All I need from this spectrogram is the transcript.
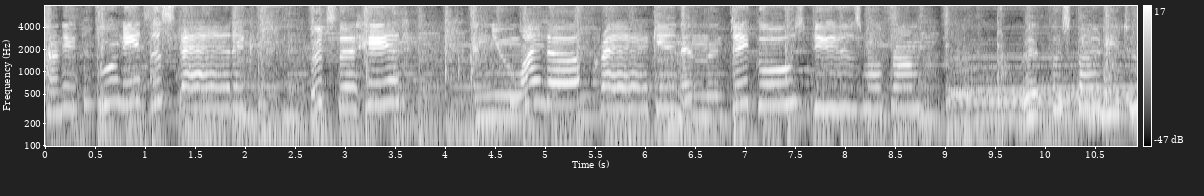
Honey, who needs the static? It hurts the head and you wind up cracking and the day goes dismal from reckless party to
